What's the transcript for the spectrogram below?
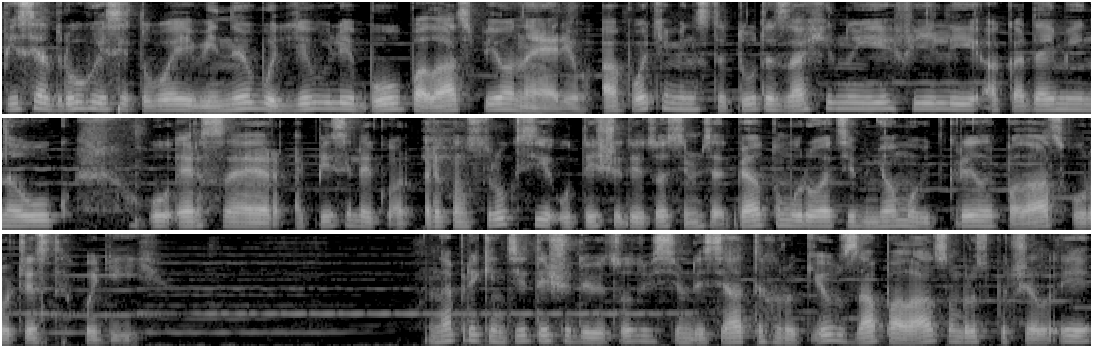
Після Другої світової війни в будівлі був палац піонерів, а потім інститути західної філії Академії наук УРСР. А після реконструкції у 1975 році в ньому відкрили палац урочистих подій. Наприкінці 1980-х років за палацом розпочали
